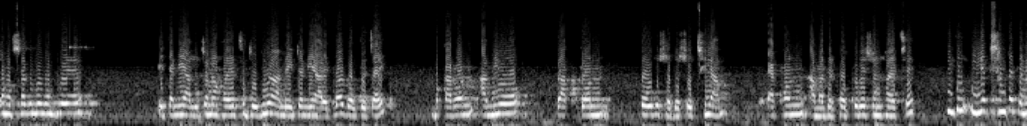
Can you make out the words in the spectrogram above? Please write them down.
সমস্যাগুলোর মধ্যে এটা নিয়ে আলোচনা হয়েছে, যদিও আমি এটা নিয়ে আরেকবার বলতে চাই। কারণ আমিও প্রাক্তন পৌর সদস্য ছিলাম, এখন আমাদের কর্পোরেশন হয়েছে। কিন্তু ইলেকশনটা কেন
